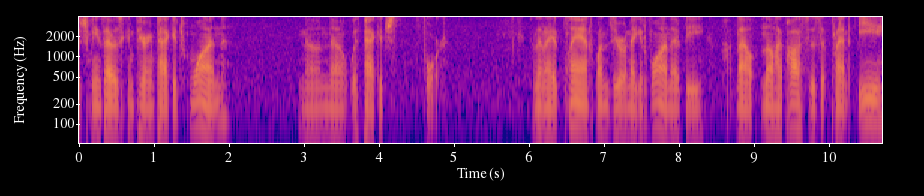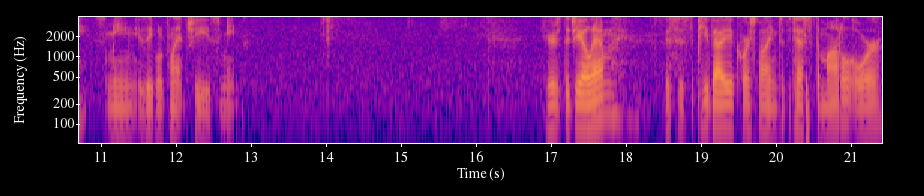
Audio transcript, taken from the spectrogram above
which means I was comparing package 1, no, no, with package 4. And then I had plant 1, 0, negative 1, that would be null, null hypothesis that plant E's mean is equal to plant G's mean. Here's the GLM. This is the p-value corresponding to the test of the model, or,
